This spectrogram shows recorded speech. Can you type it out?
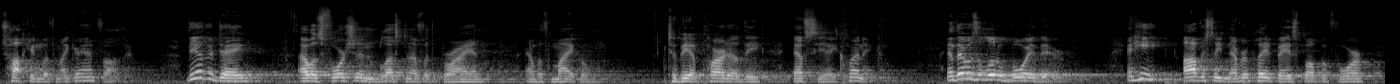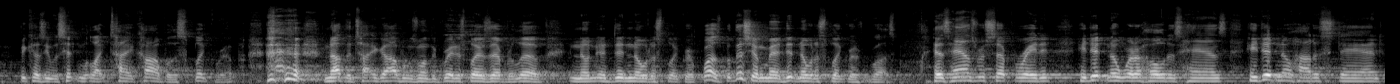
talking with my grandfather. The other day, I was fortunate and blessed enough with Brian and with Michael to be a part of the FCA clinic. And there was a little boy there. And he obviously never played baseball before because he was hitting with like Ty Cobb with a split grip. Not that Ty Cobb, who was one of the greatest players that ever lived, didn't know what a split grip was. But this young man didn't know what a split grip was. His hands were separated. He didn't know where to hold his hands. He didn't know how to stand.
